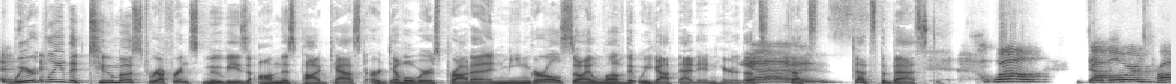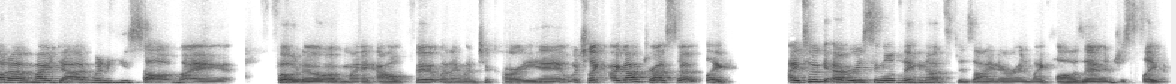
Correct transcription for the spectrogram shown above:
Weirdly, the two most referenced movies on this podcast are Devil Wears Prada and Mean Girls. So I love that we got that in here. That's Yes. that's that's the best. Well, Devil Wears Prada, my dad, when he saw my photo of my outfit when I went to Cartier, which like I got dressed up, like I took every single thing that's designer in my closet and just like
